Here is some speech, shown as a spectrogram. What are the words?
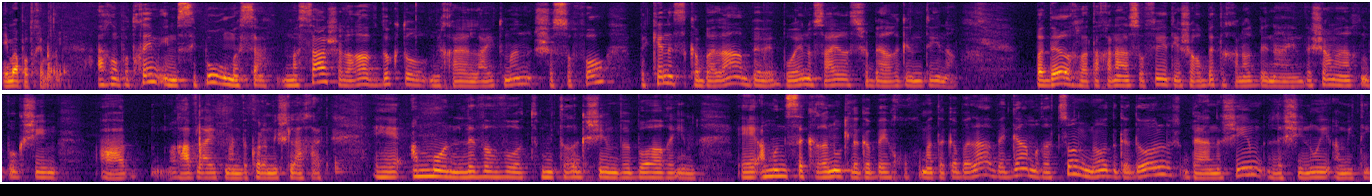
עם מה פותחים אריאל? אנחנו פותחים עם סיפור מסע. מסע של הרב דוקטור מיכאל לייטמן, שסופו בכנס קבלה בבואנוס איירס שבארגנטינה. בדרך לתחנה הסופית יש הרבה תחנות ביניים, ושם אנחנו פוגשים הרב לייטמן וכל המשלחת. אה, המון לבבות מתרגשים ובוערים, אה, המון סקרנות לגבי חוכמת הקבלה, וגם רצון מאוד גדול באנשים לשינוי אמיתי.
